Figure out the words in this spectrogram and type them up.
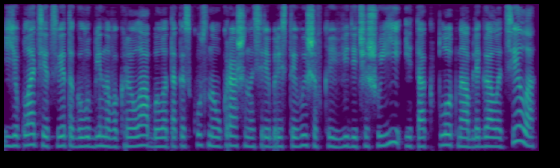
Ее платье цвета голубиного крыла было так искусно украшено серебристой вышивкой в виде чешуи и так плотно облегало тело,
